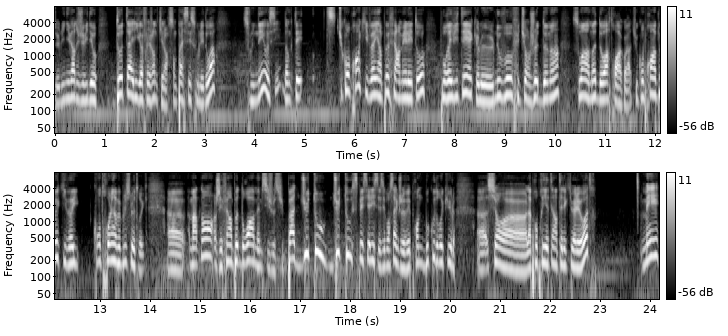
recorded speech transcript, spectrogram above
l'univers du jeu vidéo, Dota et League of Legends qui leur sont passés sous les doigts, sous le nez aussi, donc tu comprends qu'ils veuillent un peu fermer les taux pour éviter que le nouveau futur jeu de demain soit un mode de War 3 quoi. Tu comprends un peu qu'ils veuillent contrôler un peu plus le truc. Euh, maintenant, j'ai fait un peu de droit, même si je suis pas du tout, du tout spécialiste, et c'est pour ça que je vais prendre beaucoup de recul euh, sur euh, la propriété intellectuelle et autres. Mais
